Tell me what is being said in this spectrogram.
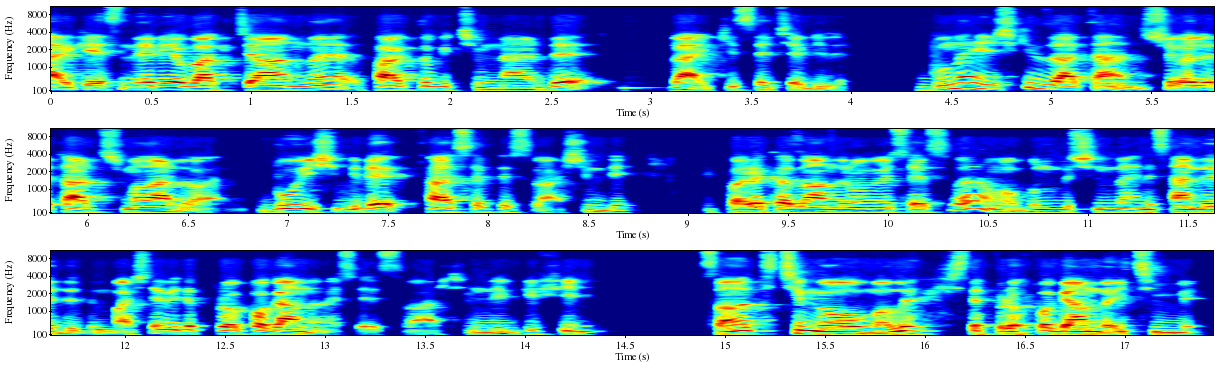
herkes nereye bakacağını farklı biçimlerde belki seçebilir. Buna ilişkin zaten şöyle tartışmalar da var. Bu işin bir de felsefesi var. Şimdi bir para kazandırma meselesi var ama bunun dışında hani sen de dedin başta bir de propaganda meselesi var. Şimdi bir film sanat için mi olmalı, işte propaganda için mi?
